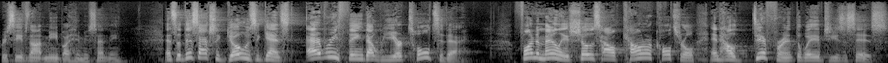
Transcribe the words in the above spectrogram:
receives not me, but him who sent me. And so this actually goes against everything that we are told today. Fundamentally, it shows how countercultural and how different the way of Jesus is.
